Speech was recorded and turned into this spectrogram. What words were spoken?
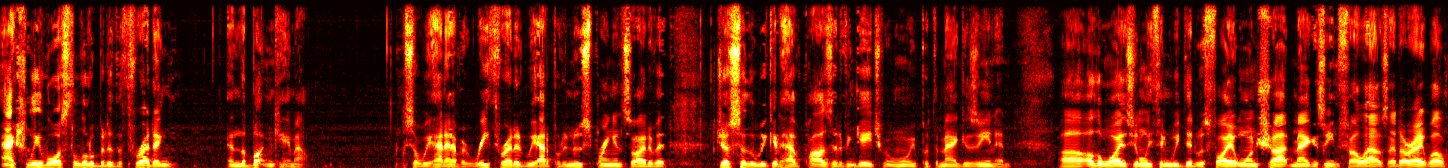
actually lost a little bit of the threading and the button came out. So we had to have it rethreaded, we had to put a new spring inside of it, just so that we could have positive engagement when we put the magazine in. Uh, otherwise, the only thing we did was fire one shot, magazine fell out, said, all right, well,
